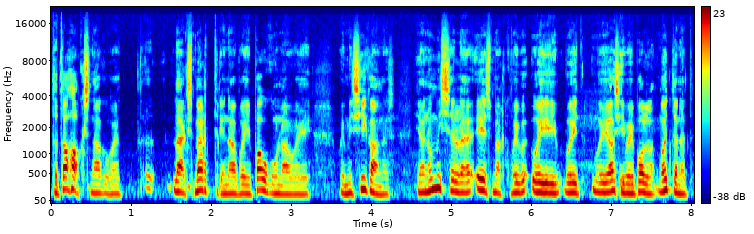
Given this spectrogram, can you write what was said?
ta tahaks nagu, et läheks märtrina või pauguna või, või mis iganes. ja no mis selle eesmärk või, või, või, või asi võib olla, ma ütlen, et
